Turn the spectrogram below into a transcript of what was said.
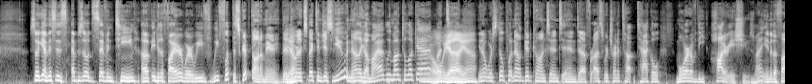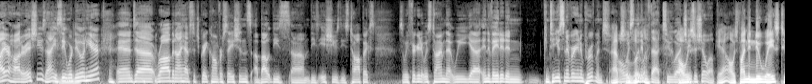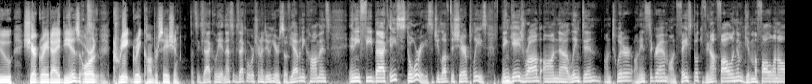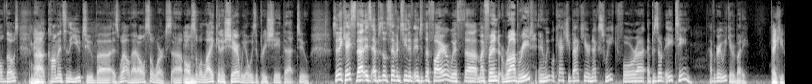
So again, this is episode 17 of Into the Fire, where we've we flipped the script on them here. They, they Yeah. were expecting just you, and now they got my ugly mug to look at. Oh, but, yeah, uh, yeah. You know, we're still putting out good content, and uh, for us, we're trying to ta- tackle more of the hotter issues, right? Into the Fire, hotter issues. Huh? You see what we're doing here, and uh, Rob and I have such great conversations about these um, these issues, these topics. So we figured it was time that we uh, innovated and continuous and ever improvement. Absolutely. Always in the name of that to uh, Always- change the show up. Yeah, always finding new ways to share great ideas or create great conversation. That's exactly it. And that's exactly what we're trying to do here. So if you have any comments, any feedback, any stories that you'd love to share, please engage Rob on uh, LinkedIn, on Twitter, on Instagram, on Facebook. If you're not following him, give him a follow on all of those. Uh, comments in the YouTube uh, as well. That also works. Uh, Also, a like and a share. We always appreciate that too. So, in any case, that is episode 17 of Into the Fire with uh, my friend Rob Reed. And we will catch you back here next week for uh, episode 18. Have a great week, everybody. Thank you.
